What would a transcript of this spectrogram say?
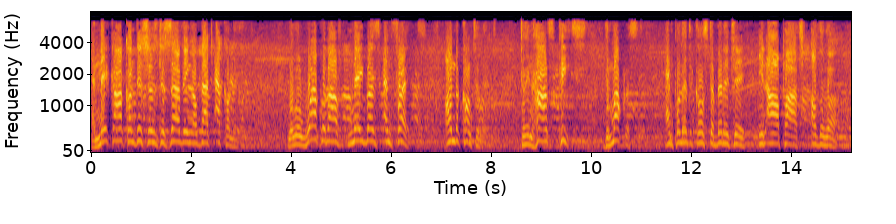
and make our conditions deserving of that accolade. We will work with our neighbors and friends on the continent to enhance peace, democracy, and political stability in our part of the world.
